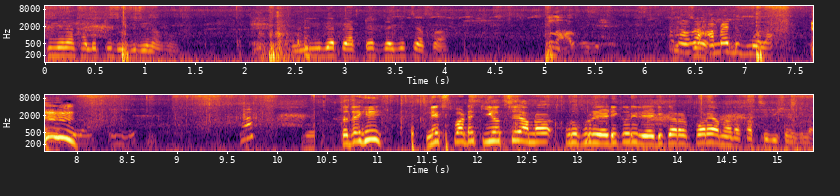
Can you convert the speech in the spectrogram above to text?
কিনে না খালি একটু দুধ দিয়ে না। হয় চেঁচা আমরা- ডুববো না তো দেখি নেক্সট পার্টে কি হচ্ছে আমরা পুরোপুরি রেডি করি রেডি করার পরে আমরা দেখাচ্ছি বিষয়গুলো।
